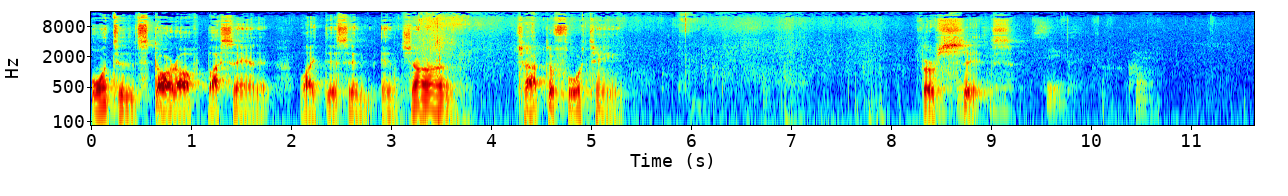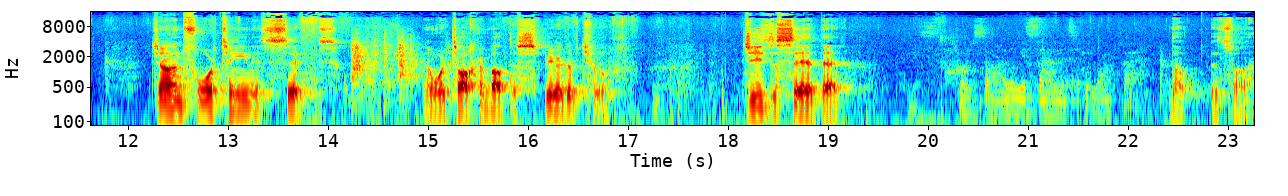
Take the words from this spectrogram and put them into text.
wanted to start off by saying it like this in, in John chapter 14, verse 6. Six. Okay. John 14 is 6. And we're talking about the spirit of truth. Jesus said that. I'm sorry, let me sign into the Wi-Fi. No, it's fine.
